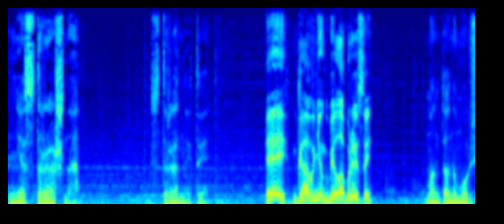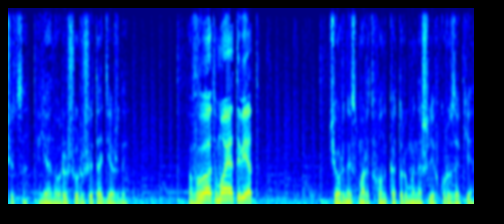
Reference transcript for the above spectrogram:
не страшно». «Странный ты». «Эй, говнюк белобрысый!» Монтана морщится, Элеонора шуршит одеждой. «Вот мой ответ!» Черный смартфон, который мы нашли в крузаке,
